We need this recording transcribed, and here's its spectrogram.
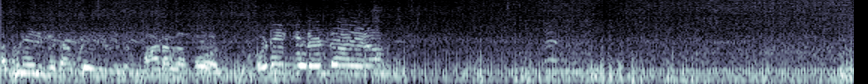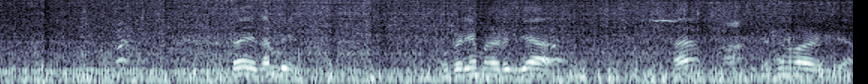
அப்படி இருக்குது அப்படி இருக்குது. மாடலாம் போகுது. கொடிக்கு ரெண்டாயிரம். ஏய் தம்பி பெரிய மலை எடுக்கியா ஆ? எத்தனை மலை எடுக்கியா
